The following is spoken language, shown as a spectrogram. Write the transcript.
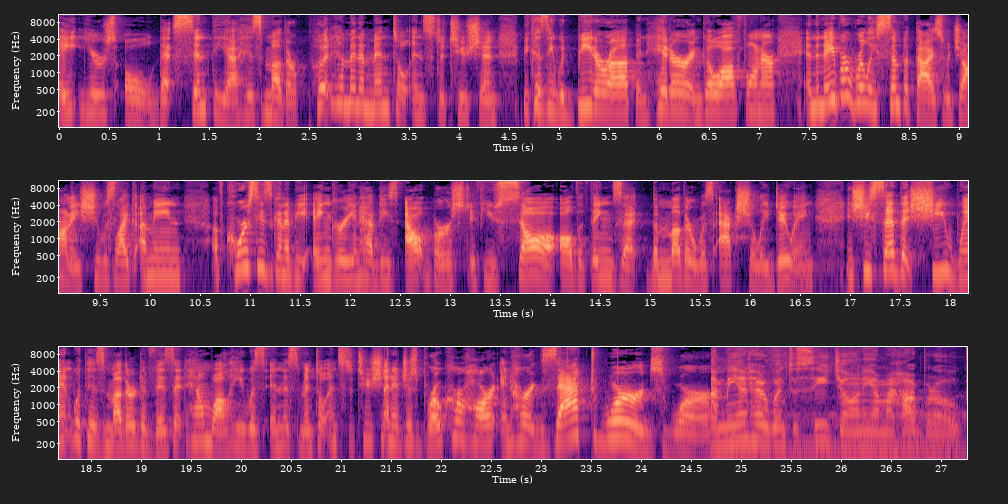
8 years old that Cynthia his mother put him in a mental institution because he would beat her up and hit her and go off on her. And the neighbor really sympathized with Johnny. She was like I mean of course he's going to be angry and have these outbursts if you saw all the things that the mother was actually doing. And she said that she went with his mother to visit him while he was in this mental institution and it just broke her heart, and her exact words were Me and her went to see Johnny, and my heart broke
